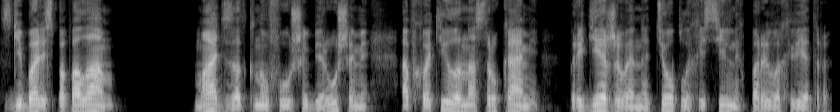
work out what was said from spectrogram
сгибались пополам. Мать, заткнув уши берушами, обхватила нас руками, придерживая на теплых и сильных порывах ветра.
